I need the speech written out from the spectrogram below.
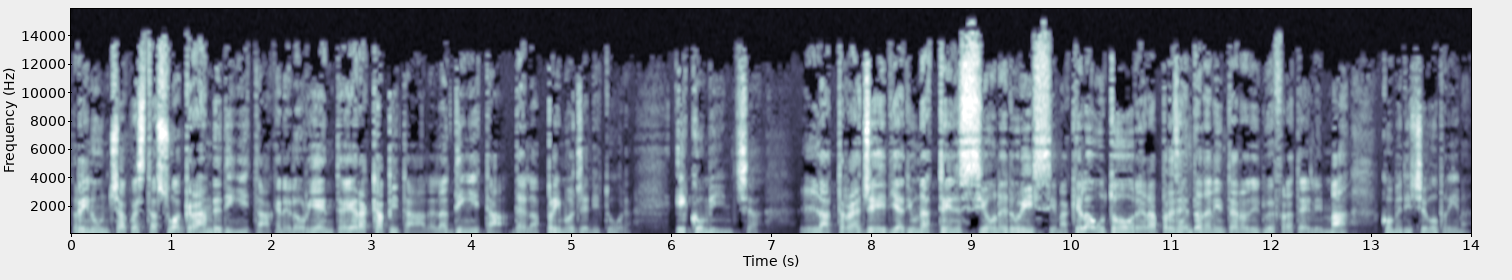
rinuncia a questa sua grande dignità che nell'Oriente era capitale, la dignità della primogenitura e comincia la tragedia di una tensione durissima che l'autore rappresenta nell'interno dei due fratelli, ma, come dicevo prima,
